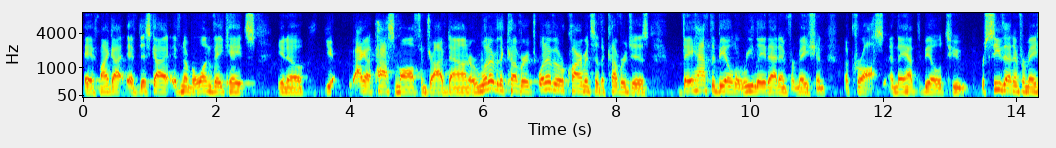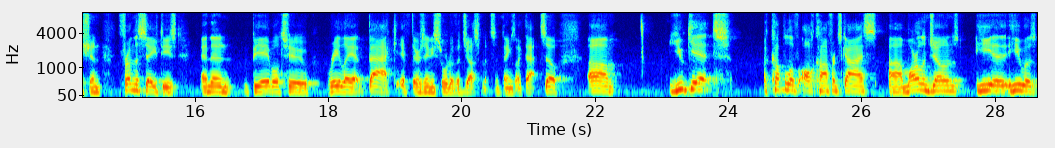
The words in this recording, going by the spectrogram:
hey, if my guy, if this guy, if number one vacates, you know, you, I got to pass him off and drive down or whatever the coverage, whatever the requirements of the coverage is, they have to be able to relay that information across and they have to be able to receive that information from the safeties and then be able to relay it back if there's any sort of adjustments and things like that. So um, you get a couple of all conference guys. Uh, Marlon Jones, he he was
